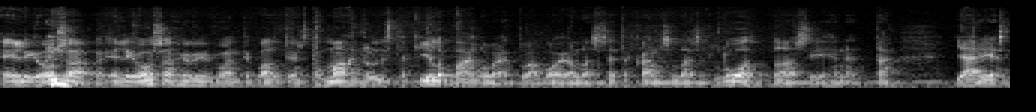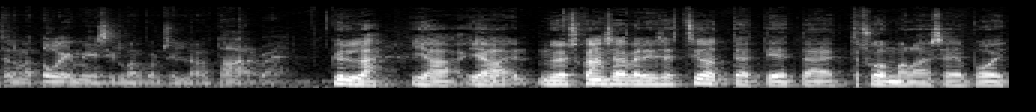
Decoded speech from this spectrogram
Eli osa, eli osa hyvinvointivaltion sitä mahdollista kilpailuetua voi olla se, että kansalaiset luottaa siihen, että järjestelmä toimii silloin, kun sillä on tarve. Kyllä, ja, ja myös kansainväliset sijoittajat tietää, että suomalaiseen voi,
